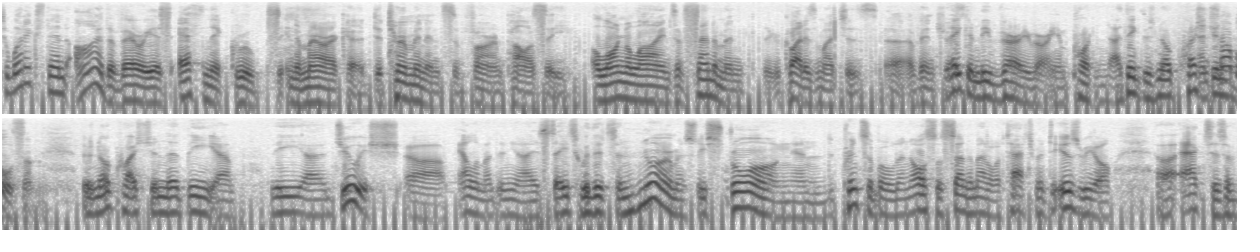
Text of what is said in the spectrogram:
to what extent are the various ethnic groups in America determinants of foreign policy along the lines of sentiment quite as much as uh, of interest? They can be very, very important. I think there's no question. And troublesome. There's no question that the uh, the uh, Jewish uh, element in the United States, with its enormously strong and principled and also sentimental attachment to Israel, uh, acts as a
